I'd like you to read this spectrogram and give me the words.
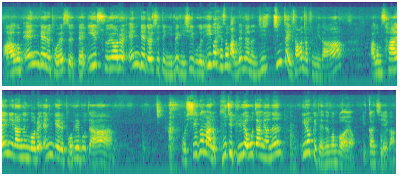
아, 그럼 N개를 더했을 때, 이 수열을 N개 더했을 때 220이거든. 이거 해석 안 되면은 이- 진짜 이상한 답습니다. 아, 그럼 4N이라는 거를 N개를 더해보자. 뭐 시그마를 굳이 빌려오자면은 이렇게 되는 건 거예요. 이까지 얘가.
